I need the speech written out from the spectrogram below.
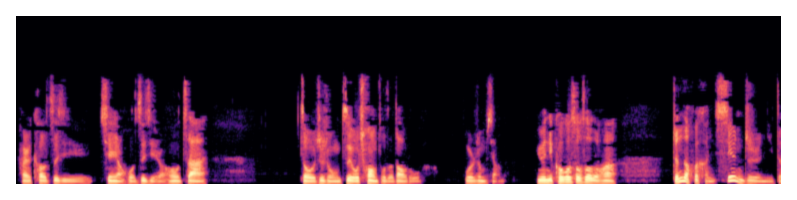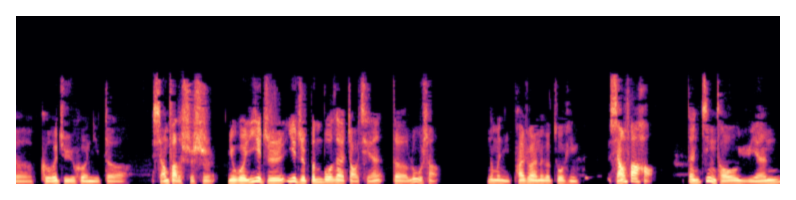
还是靠自己先养活自己，然后再走这种自由创作的道路吧。我是这么想的，因为你抠抠搜搜的话，真的会很限制你的格局和你的想法的实施。如果一直一直奔波在找钱的路上，那么你拍出来那个作品，想法好，但镜头语言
